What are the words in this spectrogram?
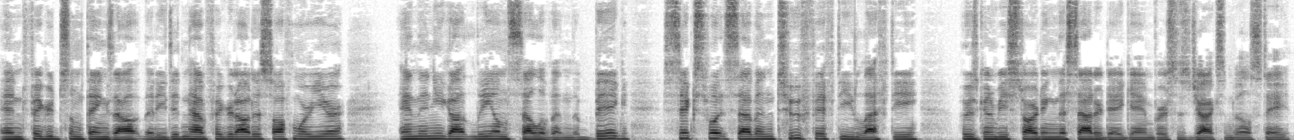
and figured some things out that he didn't have figured out his sophomore year. And then you got Liam Sullivan, the big six foot seven, 250 lefty who's going to be starting the Saturday game versus Jacksonville State.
